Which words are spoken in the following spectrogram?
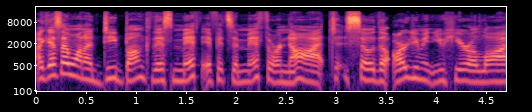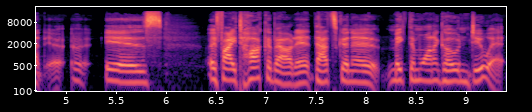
I guess I want to debunk this myth, if it's a myth or not. So the argument you hear a lot uh, is, if I talk about it, that's going to make them want to go and do it,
